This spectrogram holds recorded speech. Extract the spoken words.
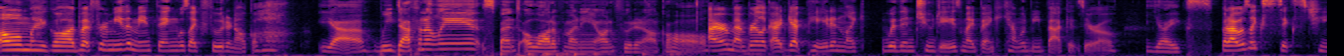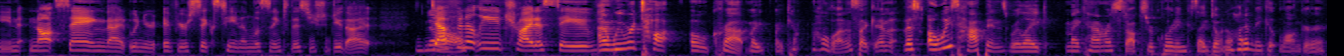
Oh my god! But for me, the main thing was like food and alcohol. yeah we definitely spent a lot of money on food and alcohol I remember like I'd get paid and like within two days my bank account would be back at zero. yikes But I was like 16. Not saying that when you're if you're 16 and listening to this, you should do that. Definitely try to save. and we were taught oh crap. My, my cam- hold on a second. This always happens where like my camera stops recording because i don't know how to make it longer.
